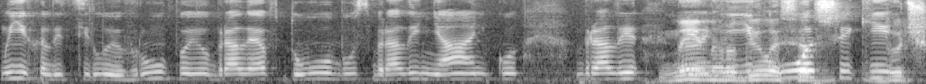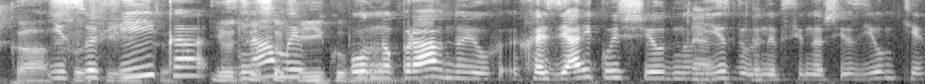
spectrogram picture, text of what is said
Ми їхали цілою групою, брали автобус, брали няньку, брали е, її кошики. дочка і Софійка. Софійка І з нами Софійку брали. повноправною хазяйкою ще одну Так, їздили так. на всі наші зйомки.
